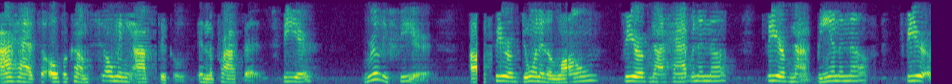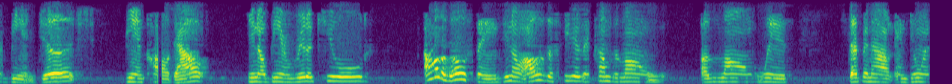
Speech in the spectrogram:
I had to overcome so many obstacles in the process. Fear, really fear. Uh, fear of doing it alone, fear of not having enough, fear of not being enough, fear of being judged, being called out, you know, being ridiculed, all of those things, you know, all of the fear that comes along along with stepping out and doing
